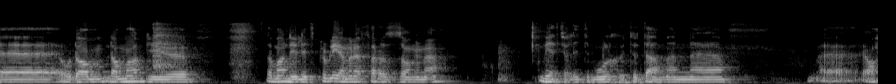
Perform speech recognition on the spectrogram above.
eh och de, de, hade ju, de hade ju lite problem med det förra säsongen med. Vet jag lite målskyttet där, men eh, eh, ja,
